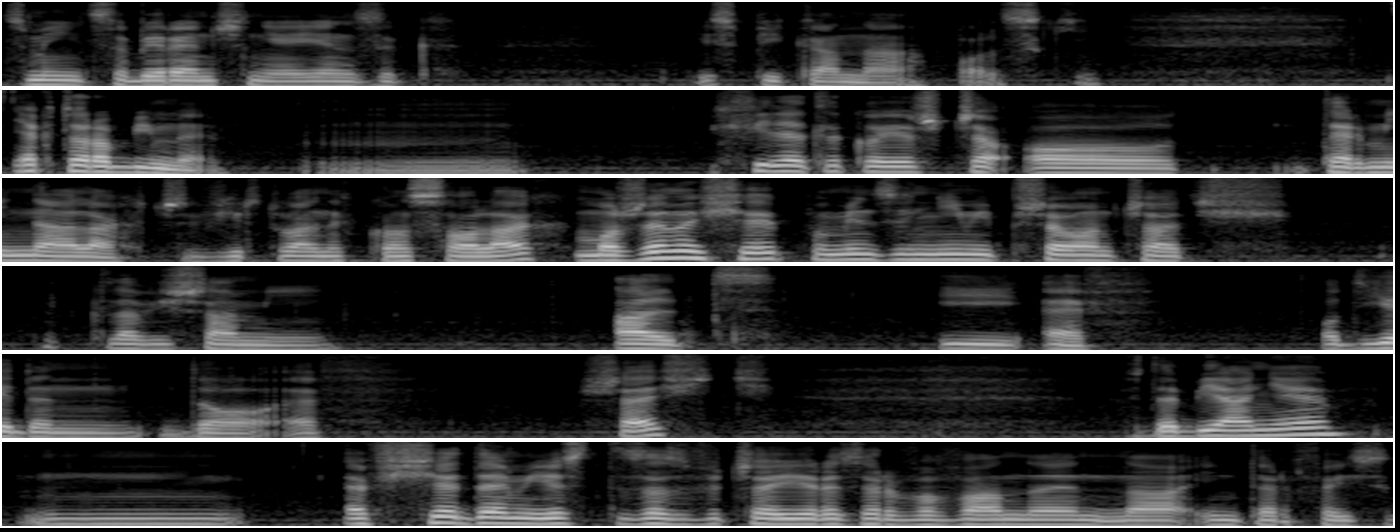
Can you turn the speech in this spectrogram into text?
zmienić sobie ręcznie język i spika na polski. Jak to robimy? Chwilę tylko jeszcze o terminalach czy wirtualnych konsolach. Możemy się pomiędzy nimi przełączać klawiszami Alt i F od 1 do F6 w Debianie. Mm, F7 jest zazwyczaj rezerwowane na interfejs,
